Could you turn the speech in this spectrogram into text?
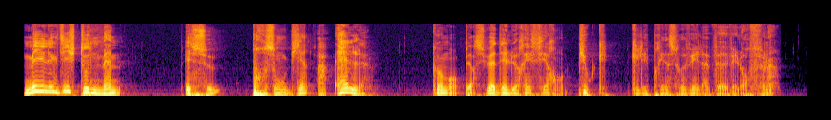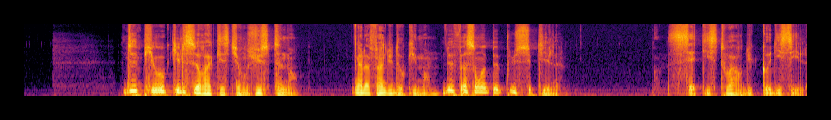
mais il exige tout de même, et ce, pour son bien à elle. Comment persuader le référent Piouk qu'il est prêt à sauver la veuve et l'orphelin? De Piouk, il sera question, justement, à la fin du document, de façon un peu plus subtile. Cette histoire du codicile,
